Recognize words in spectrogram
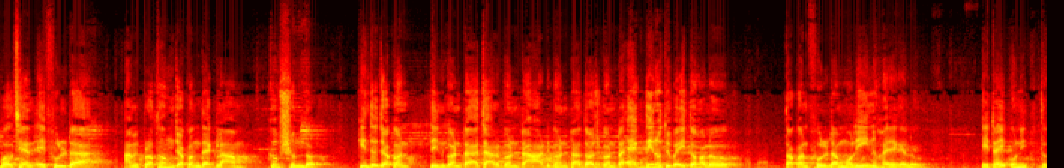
বলছেন, এই ফুলটা আমি প্রথম যখন দেখলাম, খুব সুন্দর। কিন্তু যখন তিন ঘণ্টা, চার ঘণ্টা, আট ঘণ্টা, দশ ঘণ্টা, একদিন অতিবাহিত হলো তখন ফুলটা মলিন হয়ে গেল। এটাই অনিত্য।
